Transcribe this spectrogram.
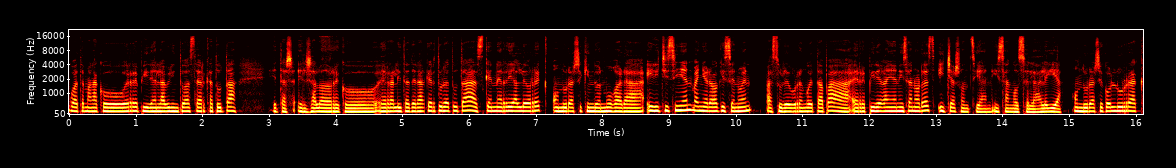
Guatemalako errepiden labirintoa zeharkatuta eta El Salvadorreko errealitatera gerturatuta, azken herrialde horrek Hondurasekin duen mugara iritsi zinen, baina erabaki zenuen, bazure urrengo etapa errepide gainean izan ordez itxasontzian izango zela. Alegia, Honduraseko lurrak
